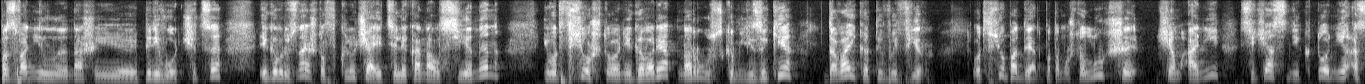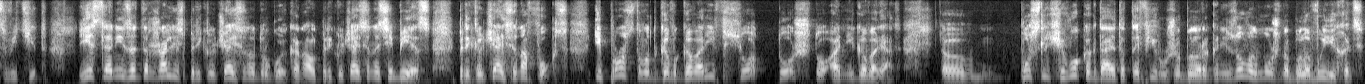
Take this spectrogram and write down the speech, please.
позвонил нашей переводчице и говорю, знаешь что, включай телеканал CNN, и вот все, что они говорят на русском языке, давай-ка ты в эфир. Вот все подряд, потому что лучше, чем они, сейчас никто не осветит. Если они задержались, переключайся на другой канал, переключайся на CBS, переключайся на Fox. И просто вот говори все то, что они говорят. Эм, после чего, когда этот эфир уже был организован, можно было выехать,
